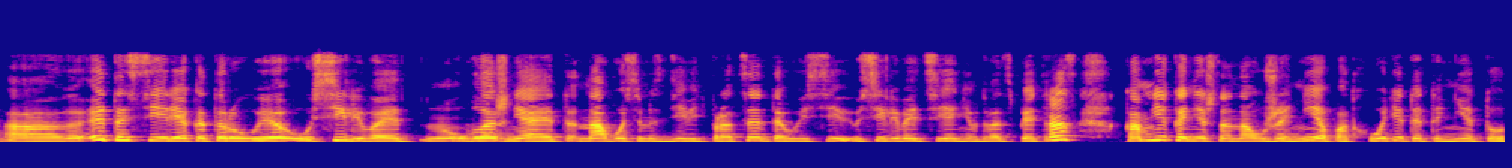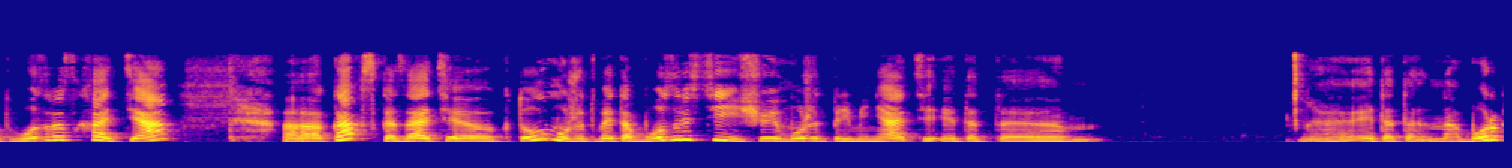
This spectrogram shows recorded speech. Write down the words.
Э, это серия, которая усиливает, ну, увлажняет на 89%, усиливает сияние в 25 раз. Ко мне, конечно, она уже не подходит, это не тот возраст, хотя, а, как сказать, э, кто может в этом возрасте еще и может применять этот Э, этот набор.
